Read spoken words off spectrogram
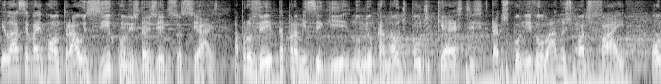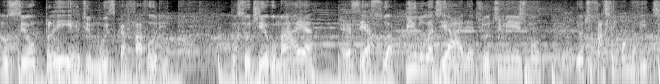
e lá você vai encontrar os ícones das redes sociais. Aproveita para me seguir no meu canal de podcasts que está disponível lá no Spotify ou no seu player de música favorito. Eu sou Diego Maia, essa é a sua pílula diária de otimismo e eu te faço um convite.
